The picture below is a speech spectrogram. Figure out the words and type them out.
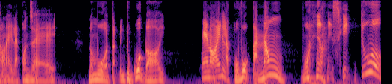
Áo này là con rể. Nó mua ở tận bên Trung Quốc rồi. Nghe nói là của vua Càn Nông. Ôi xịn chưa.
